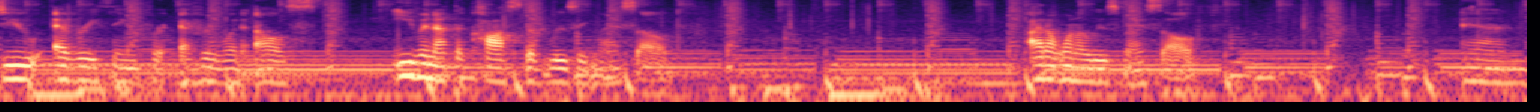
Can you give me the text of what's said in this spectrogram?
do everything for everyone else, even at the cost of losing myself. I don't want to lose myself. And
